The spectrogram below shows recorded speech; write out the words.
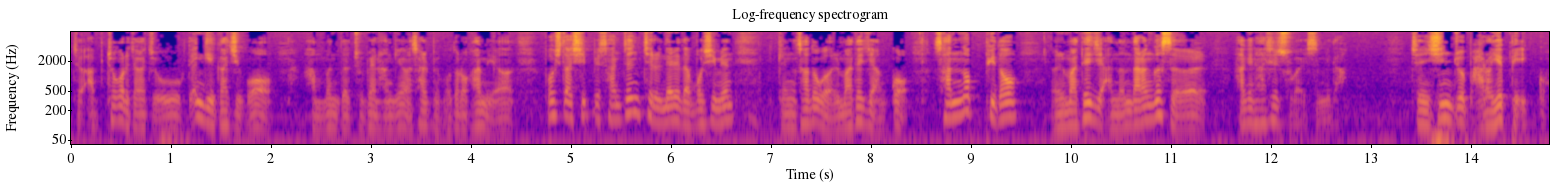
저 앞쪽으로 제가 쭉 당겨 가지고 한 번 더 주변 환경을 살펴보도록 하면 보시다시피 산 전체를 내려다 보시면 경사도가 얼마 되지 않고 산 높이도 얼마 되지 않는다는 것을 확인하실 수가 있습니다. 전신주 바로 옆에 있고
